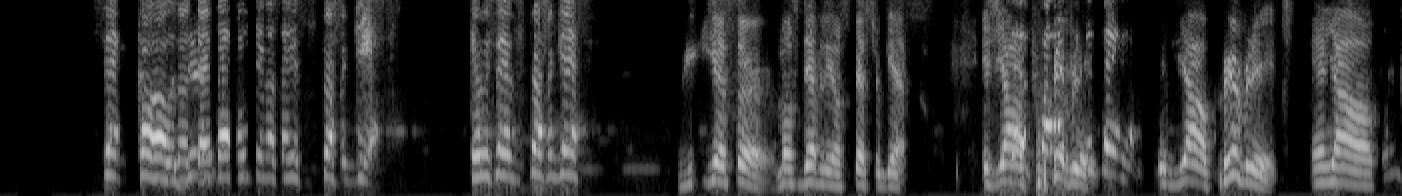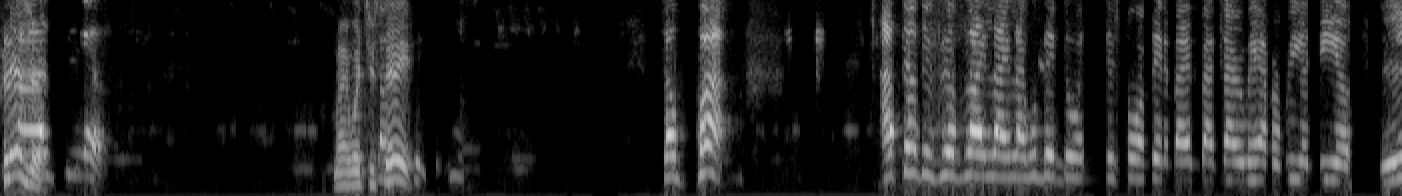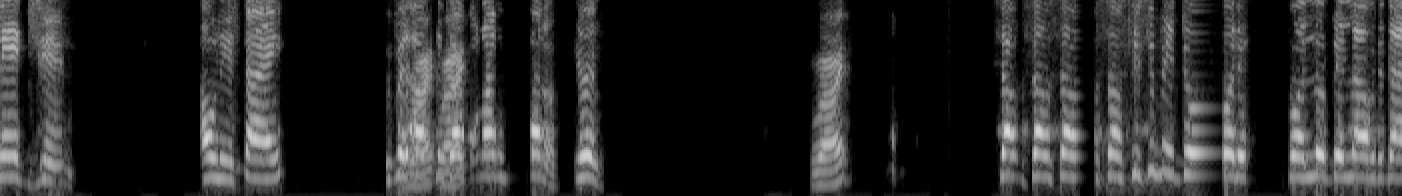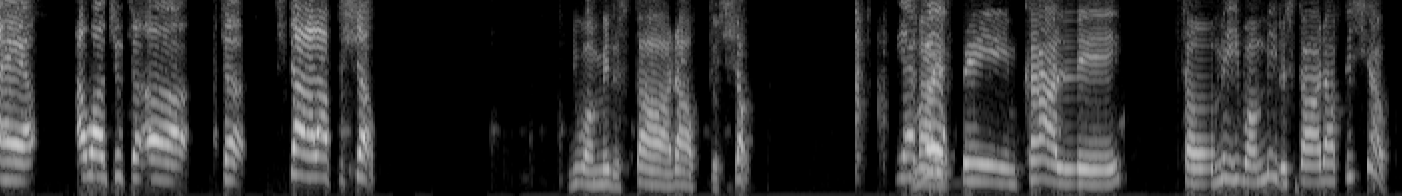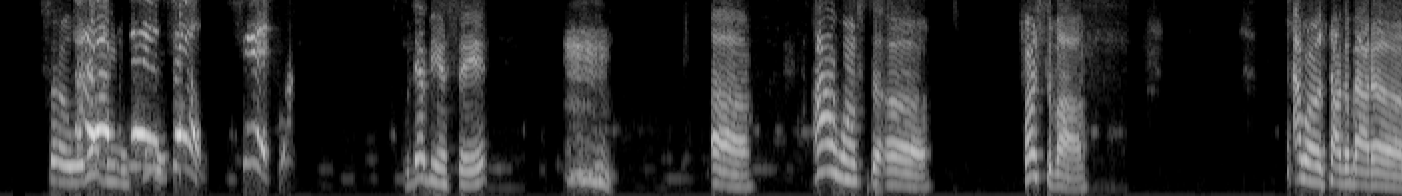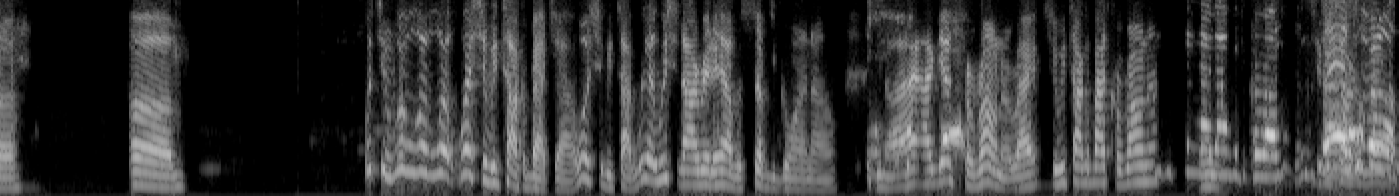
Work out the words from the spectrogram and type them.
Second co-host of the day. Back, think I say it's a special guest. Can we say it's a special guest? Yes, sir. Most definitely a special guest. It's y'all That's privilege. It's y'all privilege and y'all pleasure. Man, what you said. So, Pop, I felt as if like like like we've been doing this for a minute, but it's about time we have a real deal legend on this thing. We finna Right, open it right. up a lot of butter. You hear me? Right? So so so so since you've been doing it for a little bit longer than I have, I want you to uh to start off the show. You want me to start off the show? Yes, My sir. esteemed colleague told me he want me to start off the show. So with that, being, show. Shit. with that being said, uh, I wants to uh, first of all, I want to talk about uh, um, what you what what what should we talk about, y'all? What should we talk? We we should already have a subject going on. You know, I, I guess Corona, right? Should we talk about Corona? Start off with the corona. Should we talk about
